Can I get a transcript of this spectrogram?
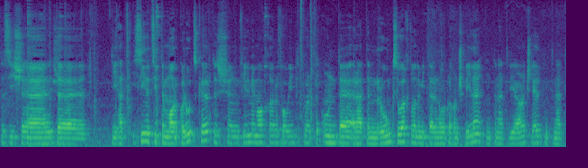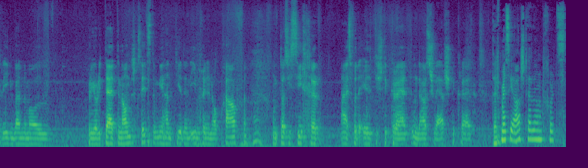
Das ist äh, der die hat seinerzeit den Marco Lutz gehört, das ist ein Filmemacher von Winterthur. Und äh, er hat einen Raum gesucht, wo er mit dieser Orgel kann spielen kann. Und dann hat er die angestellt und dann hat er irgendwann einmal Prioritäten anders gesetzt und wir haben die dann ihm können abkaufen. Und das ist sicher eines der ältesten Geräte und auch das schwerste Gerät. Darf man sie anstellen und kurz...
